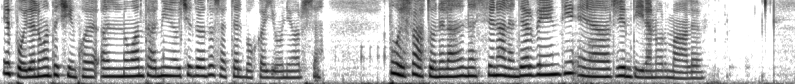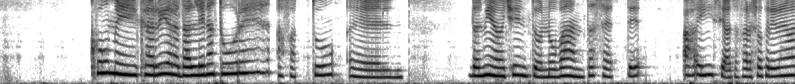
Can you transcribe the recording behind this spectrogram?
e poi dal 95 al, 90, al 1997 al Boca Juniors. Poi è stato nella nazionale under 20 e nell'Argentina normale. Come carriera da allenatore ha fatto eh, dal 1997 ha iniziato a fare la sua carriera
